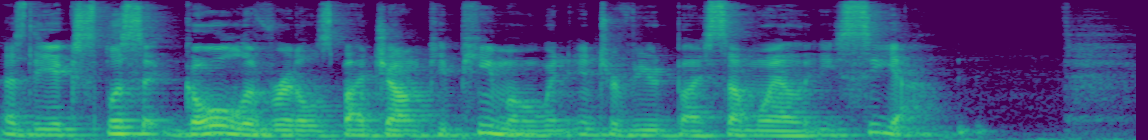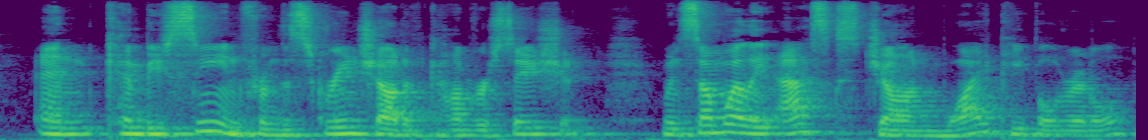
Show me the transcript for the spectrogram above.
as the explicit goal of riddles by John Kipimo when interviewed by Samuel Isia, and can be seen from the screenshot of conversation when Samueli asks John why people riddle,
